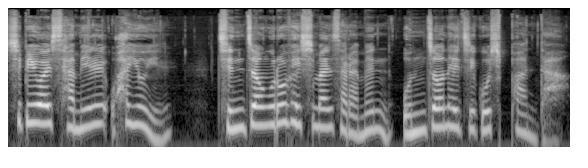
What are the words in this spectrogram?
12월 3일 화요일 진정으로 회심한 사람은 온전해지고 싶어 한다.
